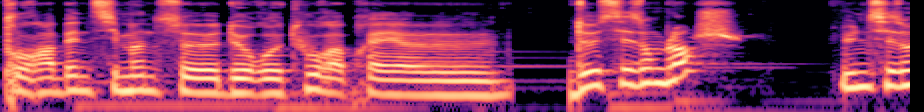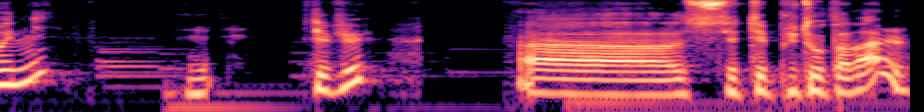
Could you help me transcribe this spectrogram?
Pour un Ben Simmons euh, de retour après euh, deux saisons blanches? Une saison et demie? Mm. Je sais plus. Euh, C'était plutôt pas mal.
